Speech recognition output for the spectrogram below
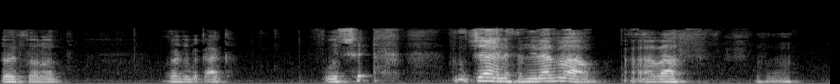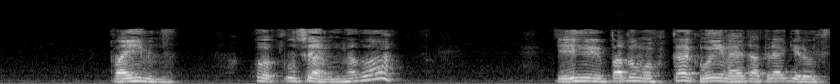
то есть он вот вроде бы как случайно не назвал а, вас по имени, вот случайно назвал, и подумав, как вы на это отреагируете.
